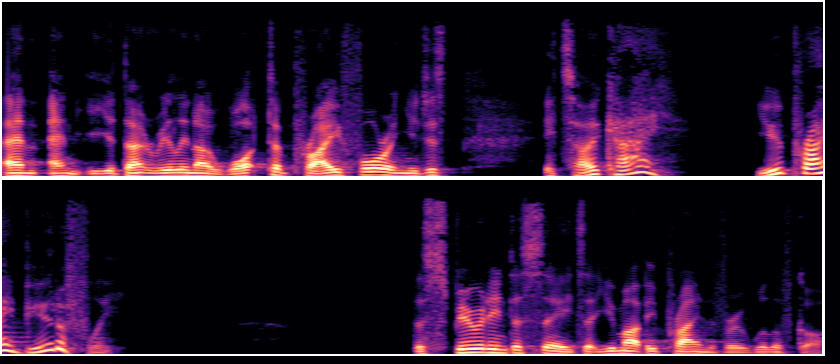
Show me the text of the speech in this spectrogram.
and, and you don't really know what to pray for and you just, it's okay. You pray beautifully. The Spirit intercedes that you might be praying the very will of God.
